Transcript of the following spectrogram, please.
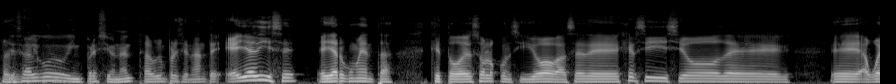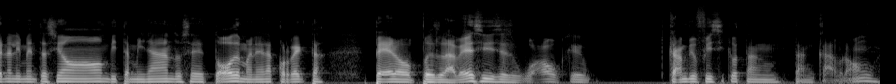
Parece es algo persona. impresionante. Es algo impresionante. Ella dice, ella argumenta que todo eso lo consiguió a base de ejercicio, de eh, buena alimentación, vitaminándose, todo de manera correcta. Pero pues la ves y dices, wow, qué cambio físico tan, tan cabrón.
